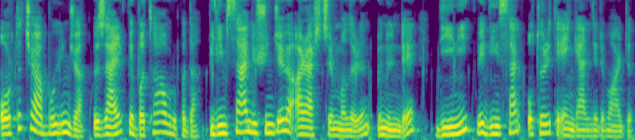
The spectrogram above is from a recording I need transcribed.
Orta Çağ boyunca özellikle Batı Avrupa'da bilimsel düşünce ve araştırmaların önünde dini ve dinsel otorite engelleri vardı.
